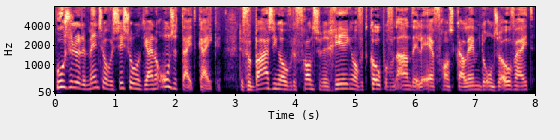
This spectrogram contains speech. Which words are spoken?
Hoe zullen de mensen over 600 jaar naar onze tijd kijken? De verbazing over de Franse regering, over het kopen van aandelen Air France KLM door onze overheid,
